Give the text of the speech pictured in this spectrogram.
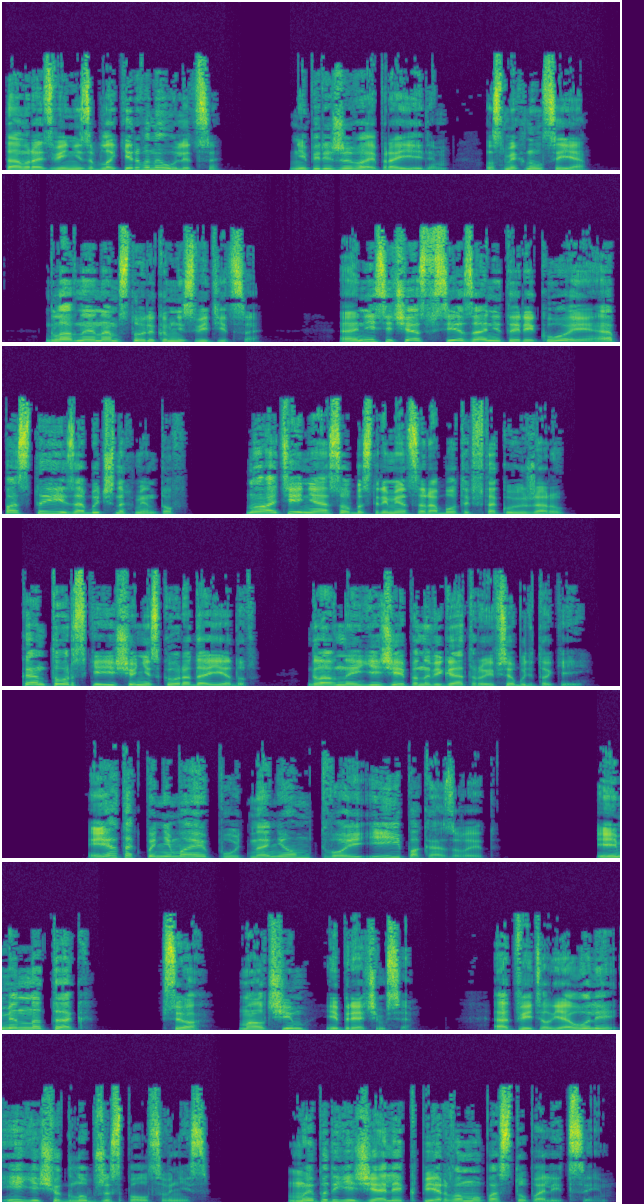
Там разве не заблокированы улицы?» «Не переживай, проедем», — усмехнулся я. «Главное, нам столиком не светиться. Они сейчас все заняты рекой, а посты из обычных ментов. Ну а те не особо стремятся работать в такую жару. Конторские еще не скоро доедут. Главное, езжай по навигатору, и все будет окей». «Я так понимаю, путь на нем твой ИИ показывает». «Именно так. Все, молчим и прячемся». Ответил я Оле и еще глубже сполз вниз. Мы подъезжали к первому посту полиции.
